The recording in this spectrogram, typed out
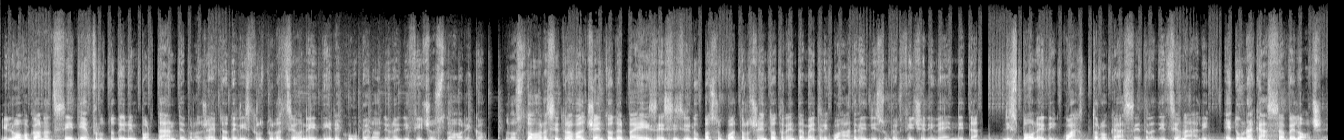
Il nuovo Conad City è frutto di un importante progetto di ristrutturazione e di recupero di un edificio storico. Lo store si trova al centro del paese e si sviluppa su 430 metri quadri di superficie di vendita. Dispone di quattro casse tradizionali ed una cassa veloce.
